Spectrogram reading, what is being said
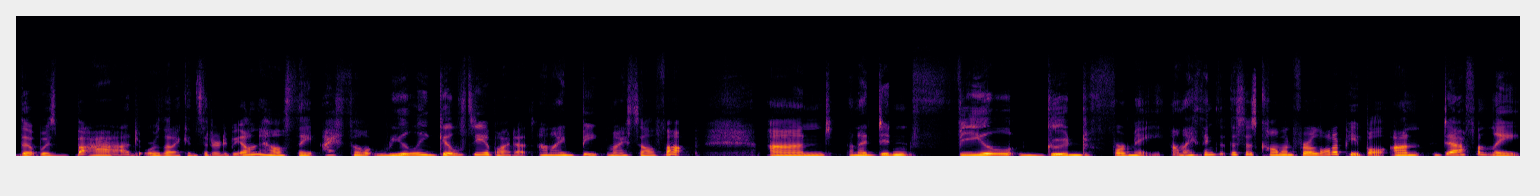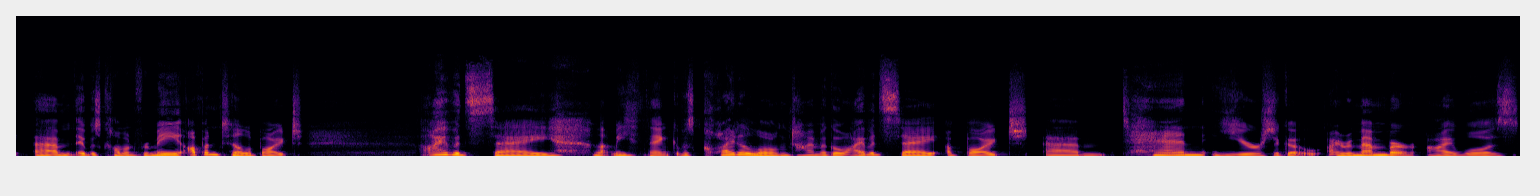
that was bad or that i considered to be unhealthy i felt really guilty about it and i beat myself up and and i didn't feel good for me. And I think that this is common for a lot of people. And definitely um, it was common for me up until about I would say, let me think, it was quite a long time ago. I would say about um, 10 years ago. I remember I was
